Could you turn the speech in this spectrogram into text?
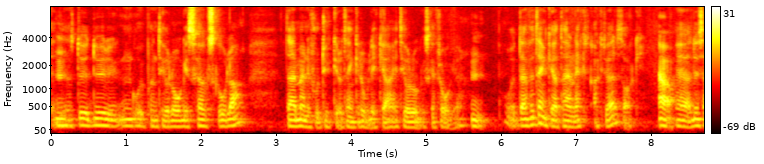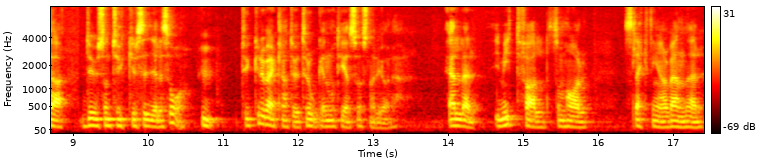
Mm. Du, du går ju på en teologisk högskola där människor tycker och tänker olika i teologiska frågor. Mm. Och därför tänker jag att det här är en ak- aktuell sak. Ja. Eh, Du, så här, du som tycker si eller så. Mm. Tycker du verkligen att du är trogen mot Jesus när du gör det här? Eller i mitt fall som har släktingar och vänner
